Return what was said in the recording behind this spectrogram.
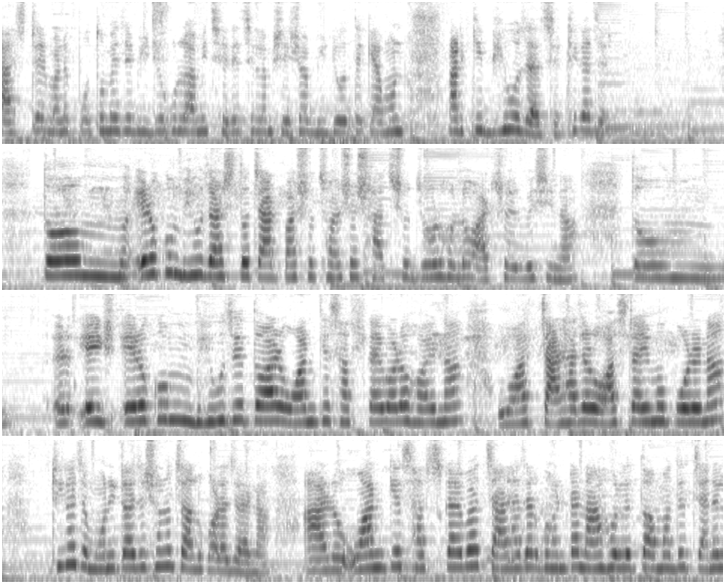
লাস্টের মানে প্রথমে যে ভিডিওগুলো আমি ছেড়েছিলাম, সেই সব ভিডিওতে কেমন আর কি ভিউজ আছে, ঠিক আছে? তো এরকম ভিউজ আসতো, চার পাঁচশো, ছয়শো, সাতশো, জোর হলো আটশো এর বেশি না। তো এই এরকম ভিউজে তো আর ওয়ান কে সাবস্ক্রাইবারও হয় না। ওয়াচ চার হাজার ওয়াচ টাইমও পড়ে না। ঠিক আছে? মনিটাইজেশনও চালু করা যায় না। আর ওয়ান কে সাবস্ক্রাইবার চার হাজার ঘণ্টা না হলে তো আমাদের চ্যানেল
